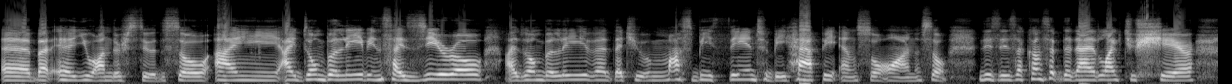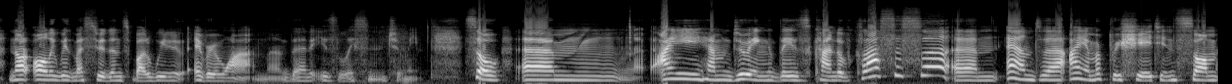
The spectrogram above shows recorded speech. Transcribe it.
Uh, but uh, you understood. So I I don't believe in size zero. I don't believe uh, that you must be thin to be happy and so on. So this is a concept that I'd like to share not only with my students but with everyone that is listening to me. So um, I am doing these kind of classes um, and uh, I am appreciating some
